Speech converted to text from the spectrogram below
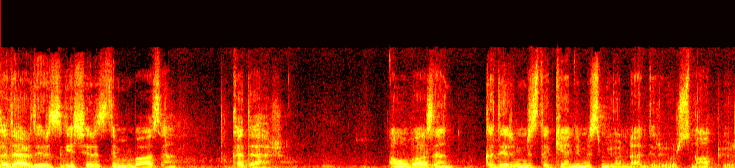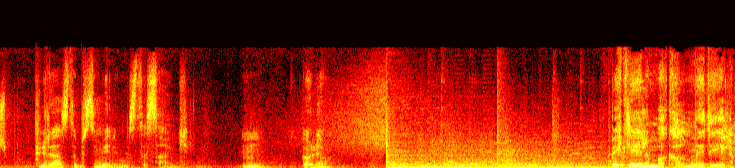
Kader deriz geçeriz değil mi bazen? Kader. Ama bazen kaderimiz de kendimiz mi yönlendiriyoruz? Ne yapıyoruz? Biraz da bizim elimizde sanki. Hı? Öyle mi? Bekleyelim bakalım ne diyelim.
